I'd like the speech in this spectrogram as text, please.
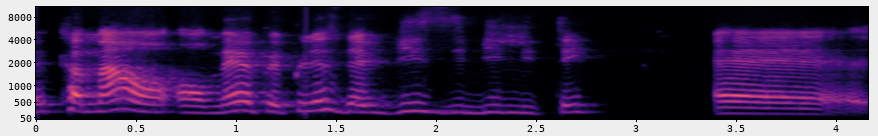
euh, comment on, met un peu plus de visibilité euh,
